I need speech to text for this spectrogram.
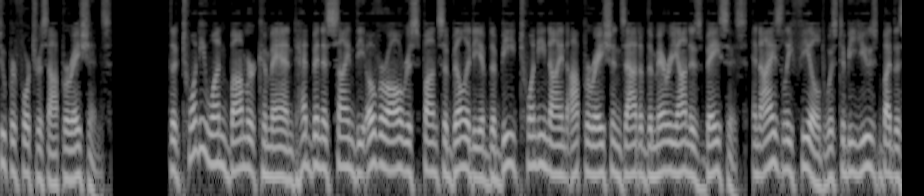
Superfortress operations. The 21 Bomber Command had been assigned the overall responsibility of the B-29 operations out of the Marianas bases, and Isley Field was to be used by the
